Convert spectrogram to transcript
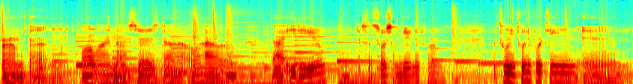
from the um, onlinemasters.ohio.edu. That's the source I'm getting it from. Between 2014 and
